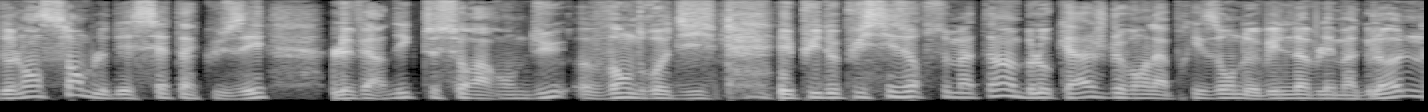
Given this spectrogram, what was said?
de l'ensemble des sept accusés. Le verdict sera rendu vendredi. Et puis depuis 6 heures ce matin, un blocage devant la prison de Villeneuve-les-Maglones.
